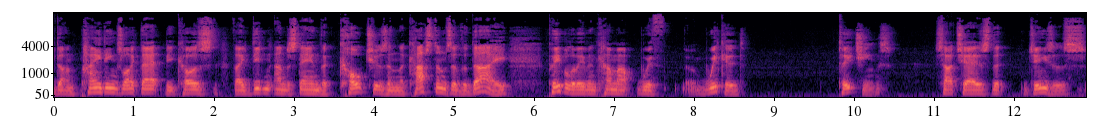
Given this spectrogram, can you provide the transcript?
done paintings like that because they didn't understand the cultures and the customs of the day. People have even come up with wicked teachings, such as that Jesus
